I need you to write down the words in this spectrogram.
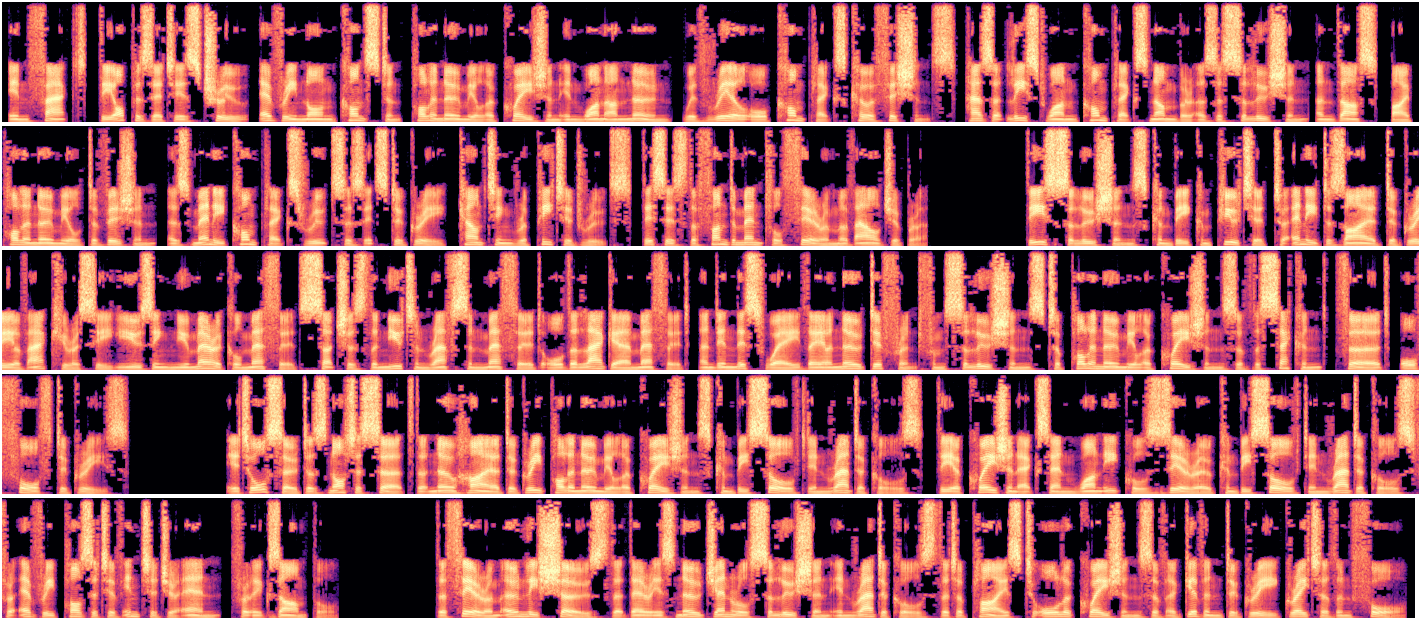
In fact, the opposite is true, every non-constant polynomial equation in one unknown, with real or complex coefficients, has at least one complex number as a solution and thus, by polynomial division, as many complex roots as its degree, counting repeated roots. This is the fundamental theorem of algebra. These solutions can be computed to any desired degree of accuracy using numerical methods such as the Newton-Raphson method or the Laguerre method, and in this way they are no different from solutions to polynomial equations of the second, third, or fourth degrees. It also does not assert that no higher degree polynomial equations can be solved in radicals. The equation xn1 equals 0 can be solved in radicals for every positive integer n, for example. The theorem only shows that there is no general solution in radicals that applies to all equations of a given degree greater than 4.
